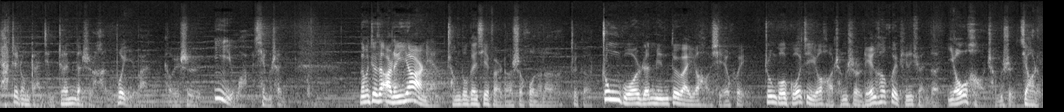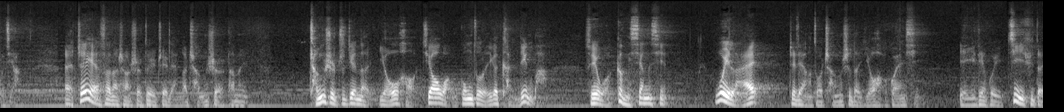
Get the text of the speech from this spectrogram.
呀，这种感情真的是很不一般，可谓是一往情深。那么就在二零一二年，成都跟谢菲尔德是获得了这个中国人民对外友好协会中国国际友好城市联合会评选的友好城市交流奖。哎，这也算得上是对这两个城市他们城市之间的友好交往工作的一个肯定吧。所以我更相信，未来这两座城市的友好关系也一定会继续的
